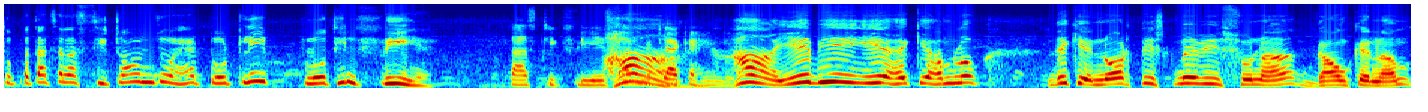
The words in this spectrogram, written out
तो पता चला सीटॉन जो है टोटली प्लोथिन फ्री है प्लास्टिक फ्री है में क्या कहेंगे? हाँ ये भी ये है कि हम लोग देखिए नॉर्थ ईस्ट में भी सुना गाँव के नाम,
